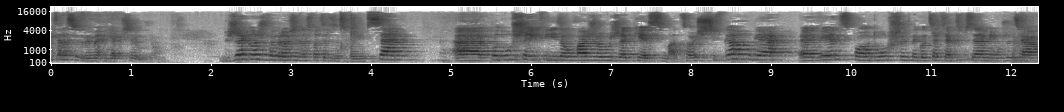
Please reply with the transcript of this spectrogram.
I zaraz się dowiemy, jak się różnią. Grzegorz wybrał się na spacer ze swoim psem, po dłuższej chwili zauważył, że pies ma coś w gębie, e, więc po dłuższych negocjacjach z psem i użycia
